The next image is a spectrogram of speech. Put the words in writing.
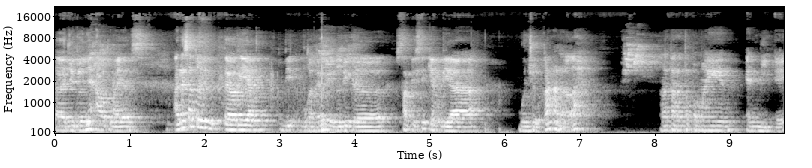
Eh, judulnya Outliers. Ada satu teori yang di, bukan teori, lebih ke statistik yang dia munculkan adalah rata-rata pemain NBA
